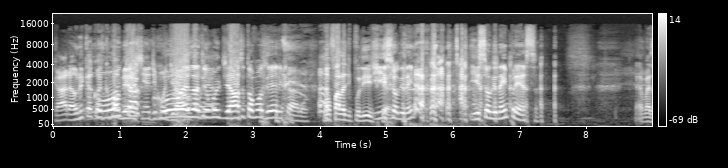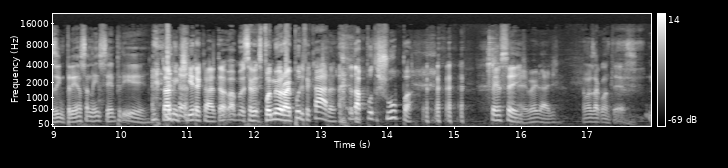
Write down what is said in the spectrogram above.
Cara, a única coisa que o Palmeiras tinha de mundial. coisa de a- mundial, você tomou dele, cara. Vamos falar de política. Isso eu li na, Isso eu li na imprensa. É, mas a imprensa nem sempre... Então é mentira, cara. Então, Você foi meu herói puro? Eu falei, cara, filho da puta, chupa. Pensei. É verdade. Mas acontece.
